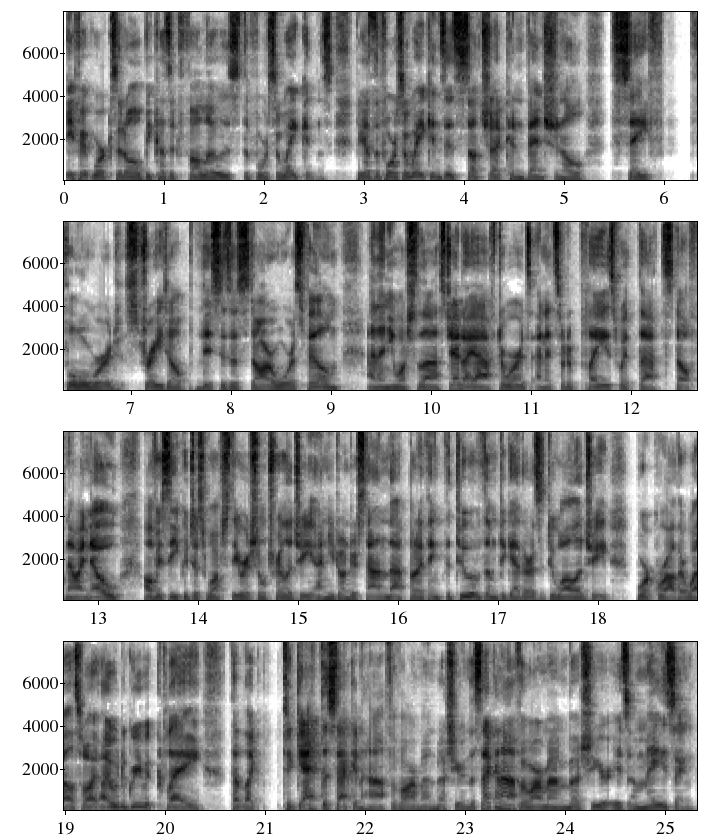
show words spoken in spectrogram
if it works at all because it follows The Force Awakens. Because The Force Awakens is such a conventional, safe, forward, straight up, this is a Star Wars film. And then you watch The Last Jedi afterwards and it sort of plays with that stuff. Now, I know obviously you could just watch the original trilogy and you'd understand that, but I think the two of them together as a duology work rather well. So I, I would agree with Clay that, like, to get the second half of Our Man Bashir, and the second half of Our Man Bashir is amazing.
